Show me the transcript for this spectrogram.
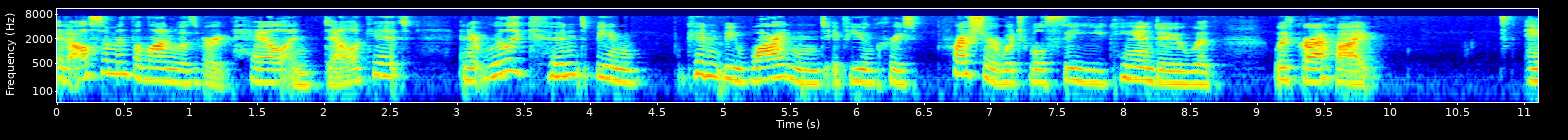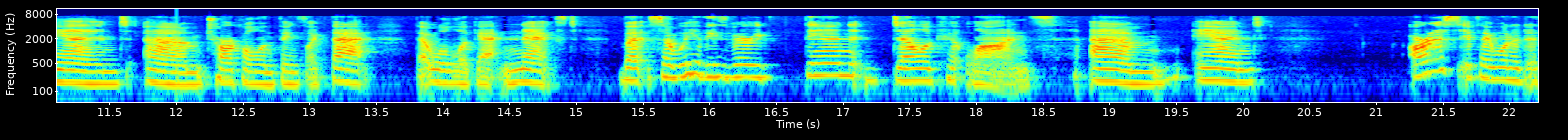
it also meant the line was very pale and delicate, and it really couldn't be in, couldn't be widened if you increase pressure, which we'll see you can do with with graphite and um, charcoal and things like that that we'll look at next. But so we have these very thin, delicate lines. Um, and artists, if they wanted a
